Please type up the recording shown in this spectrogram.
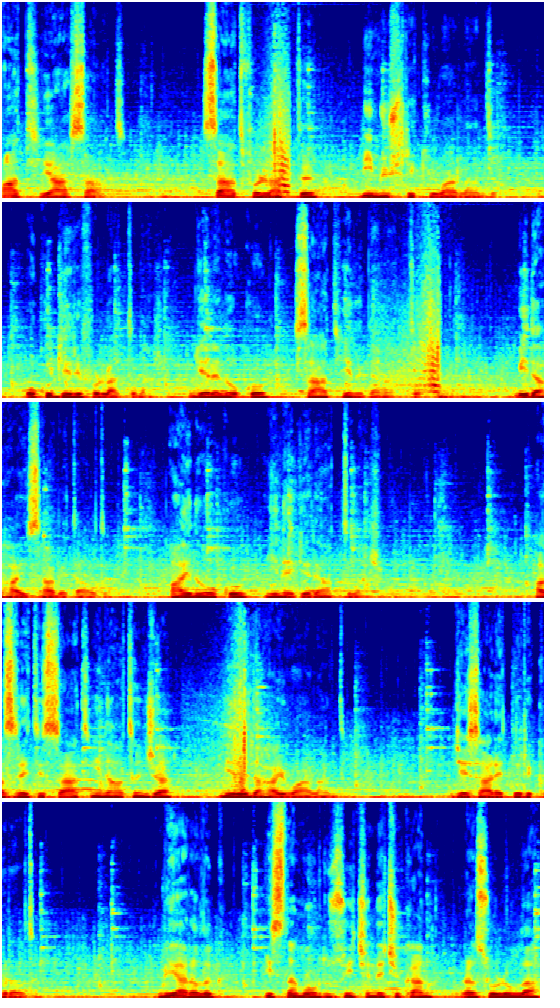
At ya Sa'd. Sa'd fırlattı, bir müşrik yuvarlandı. Oku geri fırlattılar. Gelen oku Sa'd yeniden attı. Bir daha isabet aldı. Aynı oku yine geri attılar. Hazreti Sa'd yine atınca biri daha yuvarlandı. Cesaretleri kırıldı. Bir aralık İslam ordusu içinde çıkan Resulullah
